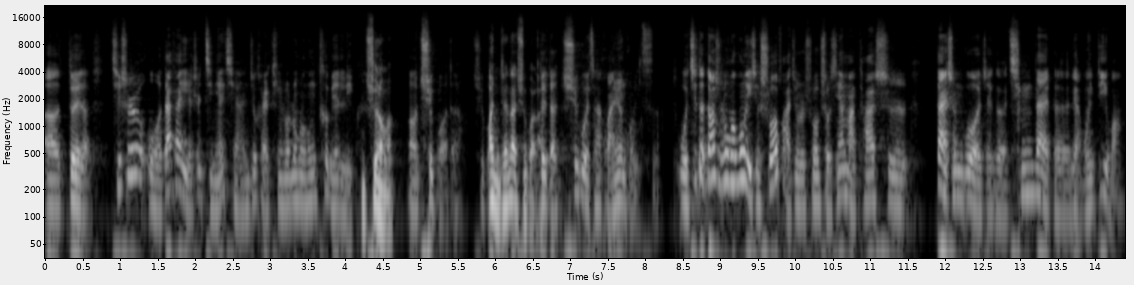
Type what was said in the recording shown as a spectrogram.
呃，对的，其实我大概也是几年前就开始听说雍和宫特别灵，你去了吗？呃，去过的，去过啊，你真的去过了？对的，去过一次，还还原过一次。我记得当时雍和宫的一些说法，就是说，首先嘛，它是诞生过这个清代的两位帝王，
